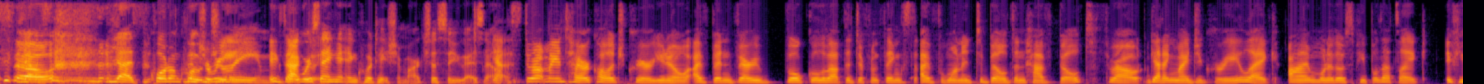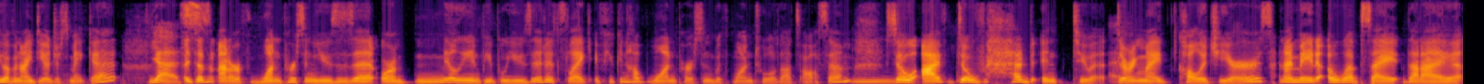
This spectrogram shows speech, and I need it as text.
So Yes. yes quote unquote dream. dream, but we're saying it in quotation marks, just so you guys know. Yes. Throughout my entire college career, you know, I've been very vocal about the different things that I've wanted to build and have built throughout getting my degree. Like, I'm one of those people that's like, if you have an idea, just make it. Yes. It doesn't matter if one person uses it or a million people use it. It's like if you can help one person with one tool, that's awesome. Mm. So I've dove head into it during my college years. And I made a website that I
